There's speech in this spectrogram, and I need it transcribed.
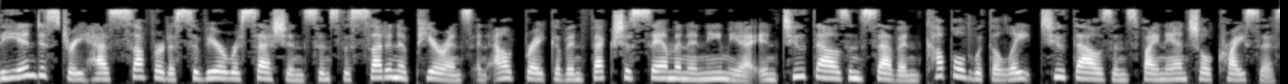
the industry has suffered a severe recession since the sudden appearance and outbreak of infectious salmon anemia in 2007 coupled with the late 2000s financial crisis.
